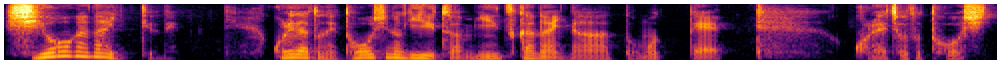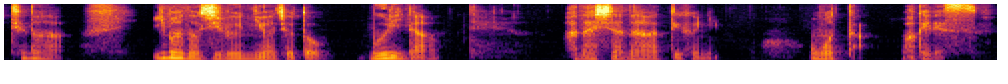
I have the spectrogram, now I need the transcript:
しようがないっていうね。これだとね、投資の技術は身につかないなと思って、これはちょっと投資っていうのは、今の自分にはちょっと無理な話だなっていうふうに思ったわけです。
